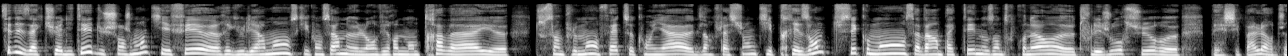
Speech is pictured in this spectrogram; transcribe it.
sais, des actualités, du changement qui est fait régulièrement en ce qui concerne l'environnement de travail, tout simplement, en fait, quand il y a de l'inflation qui est présente, tu sais comment ça va impacter nos entrepreneurs tous les jours sur, ben, je sais pas, leur job,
